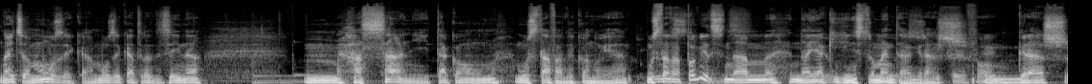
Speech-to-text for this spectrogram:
No i co? Muzyka. Muzyka tradycyjna Hassani, taką Mustafa wykonuje. Mustafa, powiedz nam, na jakich instrumentach grasz? Grasz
